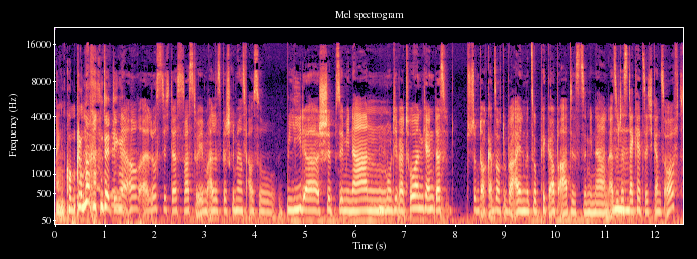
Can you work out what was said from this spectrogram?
ein Konglomerat der Ich finde Dinge. auch äh, lustig, das, was du eben alles beschrieben hast, aus so Leadership-Seminaren, Motivatoren kennt, das stimmt auch ganz oft überein mit so Pickup-Artist-Seminaren. Also das deckelt sich ganz oft.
